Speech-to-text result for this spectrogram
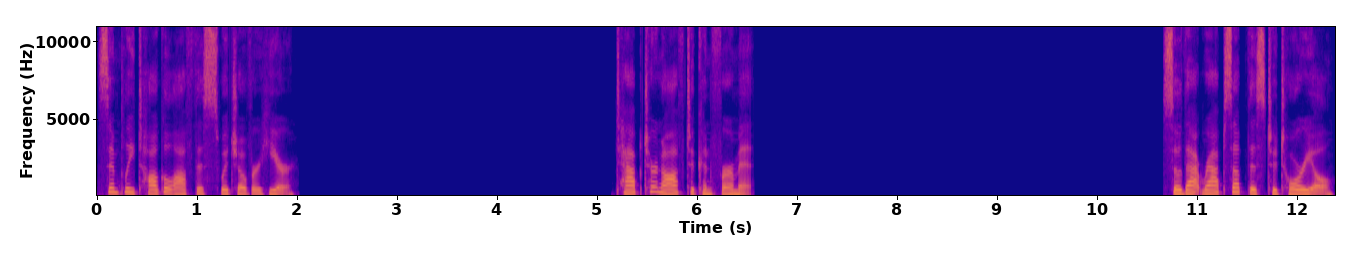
simply toggle off this switch over here. Tap Turn Off to confirm it. So that wraps up this tutorial.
